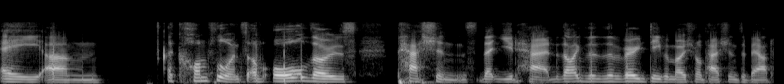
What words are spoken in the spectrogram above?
a um a confluence of all those passions that you'd had, like the, the very deep emotional passions about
